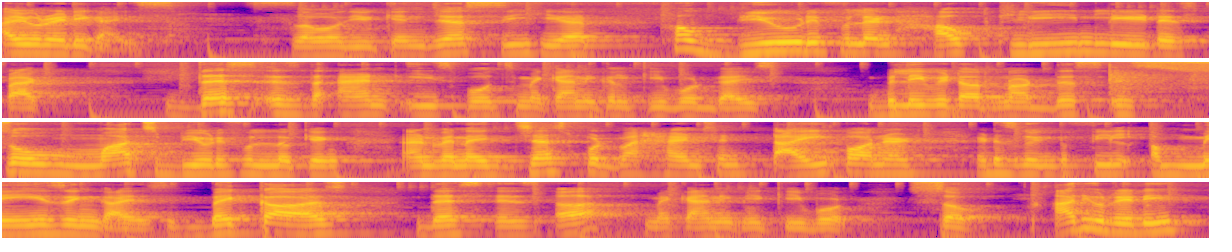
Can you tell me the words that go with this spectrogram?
are you ready guys? So you can just see here how beautiful and how cleanly it is packed. This is the ant esports mechanical keyboard guys. Believe it or not this is so much beautiful looking. And when i just put my hands and type on it it is going to feel amazing guys because this is a mechanical keyboard so are you ready?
